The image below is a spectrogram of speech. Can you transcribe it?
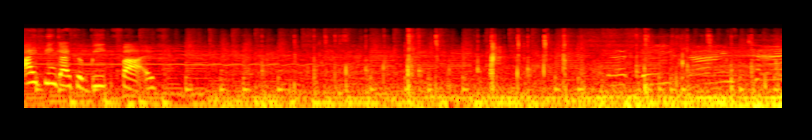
I think I could beat five. Eight, nine, ten.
